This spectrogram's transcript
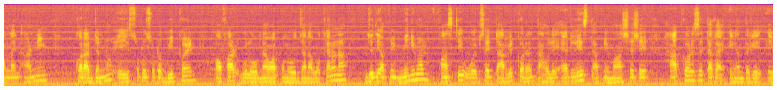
অনলাইন আর্নিং করার জন্য এই ছোট ছোট বিটকয়েন অফারগুলো নেওয়ার অনুরোধ জানাব। কেননা যদি আপনি মিনিমাম পাঁচটি ওয়েবসাইট টার্গেট করেন, তাহলে অ্যাটলিস্ট আপনি মাস শেষে হাত খরচের টাকা এখান থেকে, এই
